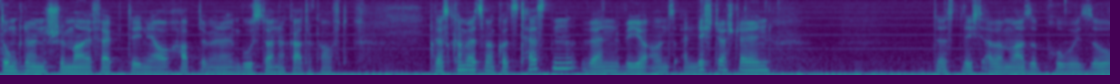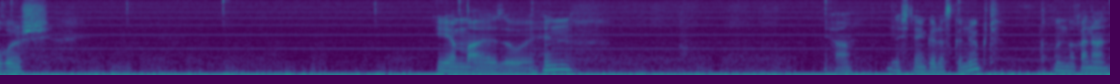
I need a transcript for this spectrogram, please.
dunklen Schimmer-Effekt, den ihr auch habt, wenn ihr einen Booster in der Karte kauft. Das können wir jetzt mal kurz testen, wenn wir uns ein Licht erstellen. Das Licht aber mal so provisorisch hier mal so hin. Ja, ich denke, das genügt. Und rennen.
